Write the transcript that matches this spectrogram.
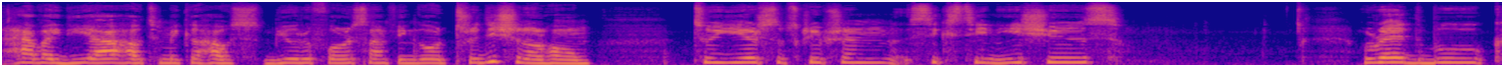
have idea how to make a house beautiful or something or traditional home. Two year subscription 16 issues. Redbook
